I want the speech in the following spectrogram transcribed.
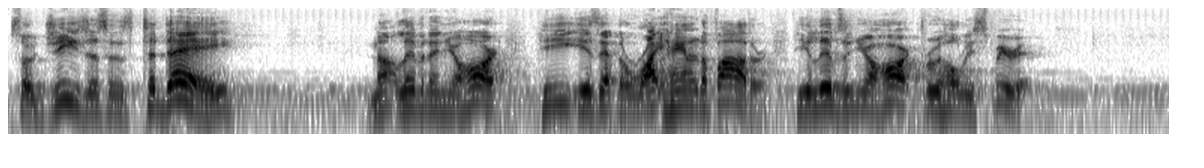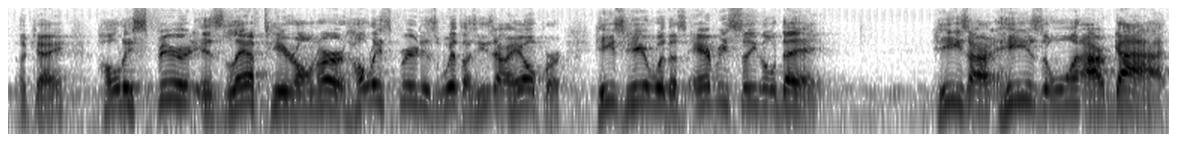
So Jesus is today not living in your heart. He is at the right hand of the Father. He lives in your heart through Holy Spirit. Okay? Holy Spirit is left here on earth. Holy Spirit is with us. He's our helper. He's here with us every single day. He's, our, he's the one, our guide,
